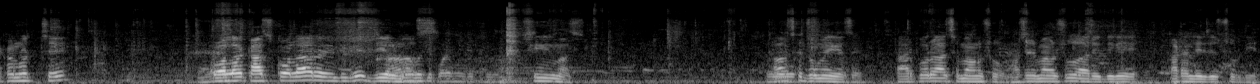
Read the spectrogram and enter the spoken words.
এখন হচ্ছে কলা কাঁচকলা আর এইদিকে জিয়াল মাছ। শিঙি মাছ। আজকে জমে গেছে। তারপরে আছে মাংস হাঁসের মাংস আর এদিকে কাঁঠালের চুর দিয়ে।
